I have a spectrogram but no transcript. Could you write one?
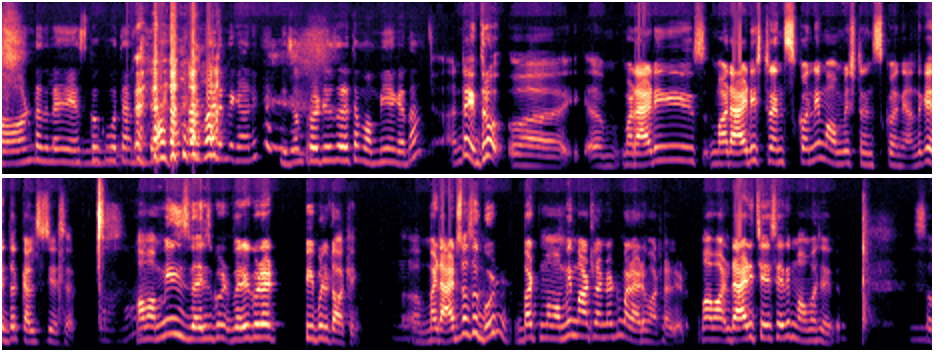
బాగుంటదిలే వేసుకోకపోతే పడింది కానీ నిజం ప్రొడ్యూసర్ అయితే మమ్మీయే కదా. అంటే ఇద్దరు మా డాడీ మా డాడీ స్ట్రెంగ్స్ కొని మా మమ్మీ స్ట్రెంగ్స్ కొని అందుకే ఇద్దరు కలిసి చేశారు. మా mummy is very good very good at people talking మా డాడీస్ ఆల్సో గుడ్ బట్ మా మమ్మీ మాట్లాడినట్టు మా డాడీ మాట్లాడాడు మా డాడీ చేసేది మా అమ్మ చేయలేదు. సో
